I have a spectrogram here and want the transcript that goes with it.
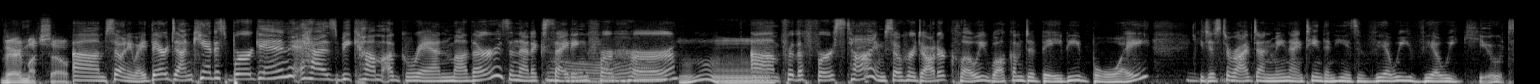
Very much so. Um, so anyway, they're done. Candice Bergen has become a grandmother. Isn't that exciting for her? Um, for the first time. So her daughter Chloe welcomed a baby boy. He just arrived on May 19th, and he is very, very cute.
